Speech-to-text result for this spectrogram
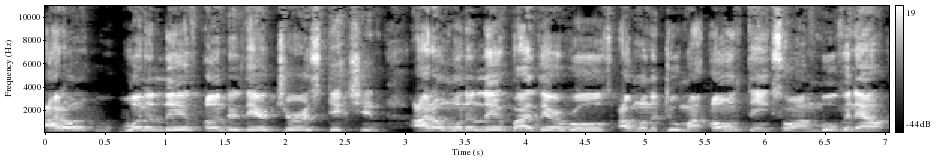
I don't want to live under their jurisdiction. I don't want to live by their rules. I want to do my own thing. So I'm moving out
